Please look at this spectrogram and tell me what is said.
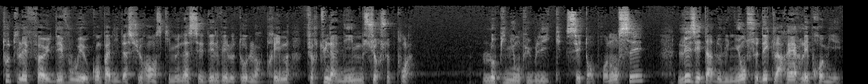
toutes les feuilles dévouées aux compagnies d'assurance qui menaçaient d'élever le taux de leurs primes furent unanimes sur ce point. L'opinion publique s'étant prononcée, les États de l'Union se déclarèrent les premiers.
